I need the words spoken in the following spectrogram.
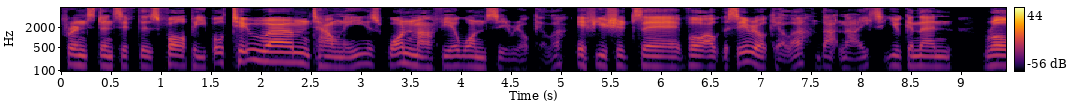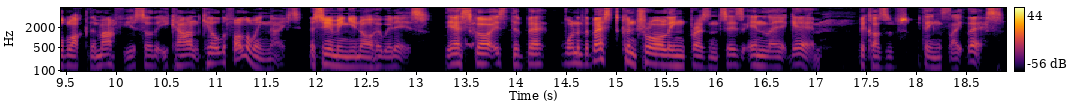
For instance, if there's four people, two um, townies, one mafia, one serial killer. If you should say vote out the serial killer that night, you can then role block the mafia so that he can't kill the following night, assuming you know who it is. The escort is the be- one of the best controlling presences in late game because of things like this.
